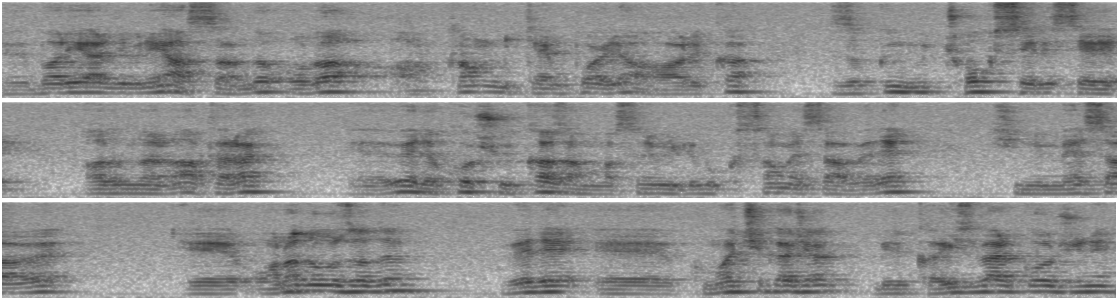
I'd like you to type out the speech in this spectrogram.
e, bariyer dibine yaslandı. O da artan bir tempoyla harika zıpkın gibi çok seri seri adımlarını atarak e, ve de koşuyu kazanmasını bildi bu kısa mesafede. Şimdi mesafe e, ona da uzadı ve de e, kuma çıkacak bir Kayızberk orijini.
